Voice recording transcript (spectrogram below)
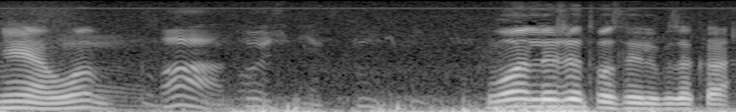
Не, он... А, точник. Вон лежит возле рюкзака.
